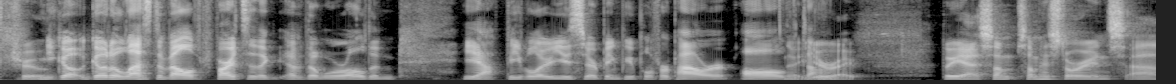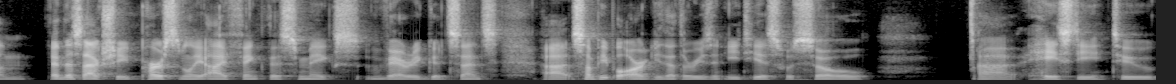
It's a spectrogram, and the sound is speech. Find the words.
true. You go go to less developed parts of the of the world and yeah, people are usurping people for power all the No, time. you're right. But yeah some some historians um, and this actually personally i think this makes very good sense. Uh, some people argue that the reason Aetius was so uh, hasty to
